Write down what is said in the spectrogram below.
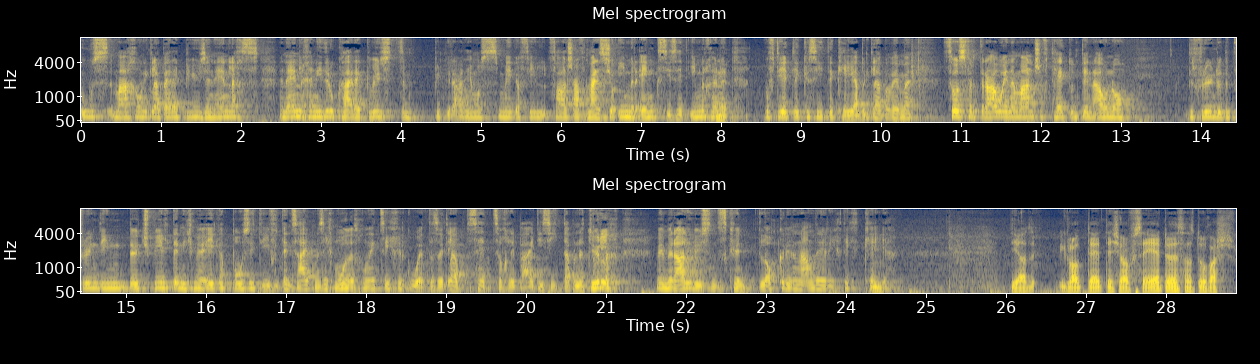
ausmachen können. Und ich glaube, er hat bei uns einen, ähnliches, einen ähnlichen Eindruck gehabt. Er hat gewusst, bei Piranha muss mega viel falsch arbeiten. Ich meine, es war schon immer eng gewesen. Es hätte immer können ja. auf die etliche Seite gehen Aber ich glaube, wenn man so ein Vertrauen in eine Mannschaft hat und dann auch noch der Freund oder die Freundin dort spielt, dann ist man ja eh positiv. Und dann sagt man sich, mal, das kommt nicht sicher gut. Also ich glaube, das hat so ein bisschen beide Seiten. Aber natürlich weil wir alle wissen, das könnte locker in eine andere Richtung gehen. Ja, ich glaube, dort ist auch sehr das, also du kannst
